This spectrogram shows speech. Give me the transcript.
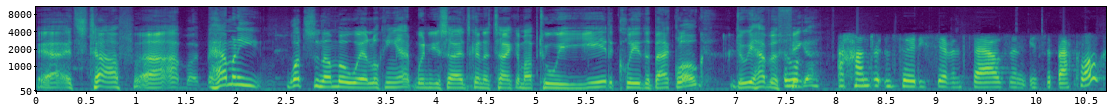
Yeah, it's tough. Uh, how many? What's the number we're looking at when you say it's going to take them up to a year to clear the backlog? Do we have a figure? One hundred and thirty-seven thousand is the backlog.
